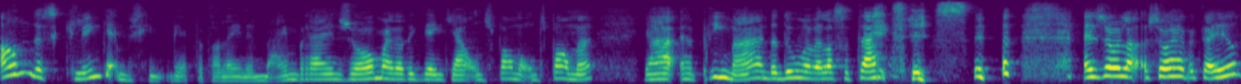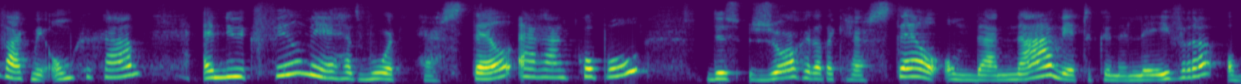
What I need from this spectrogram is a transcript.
anders klinken. En misschien werkt dat alleen in mijn brein zo. Maar dat ik denk, ja, ontspannen, ontspannen. Ja, eh, prima. Dat doen we wel als er tijd is. en zo, zo heb ik daar heel vaak mee omgegaan. En nu ik veel meer het woord herstel eraan koppel. Dus zorgen dat ik herstel om daarna weer te kunnen leveren. Op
